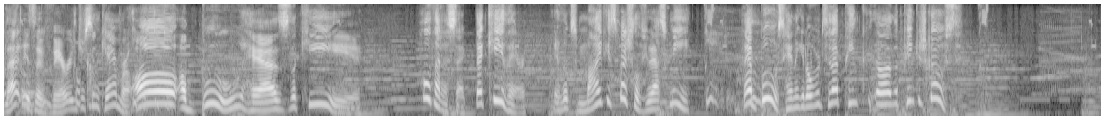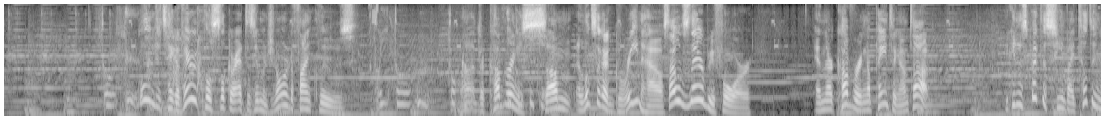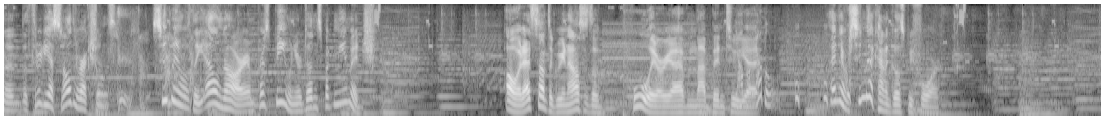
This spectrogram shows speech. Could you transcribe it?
That is a very interesting camera. Oh, a boo has the key. Hold on a sec. That key there. It looks mighty special if you ask me. That boo is handing it over to that pink, uh, the pinkish ghost. We'll need to take a very close look at this image in order to find clues. Uh, they're covering some... It looks like a greenhouse. I was there before. And they're covering a painting on top. You can inspect the scene by tilting the, the 3DS in all directions. Zoom in with the L and R and press B when you're done inspecting the image. Oh, that's not the greenhouse. It's a pool area I have not been to yet. I've never seen that kind of ghost before.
